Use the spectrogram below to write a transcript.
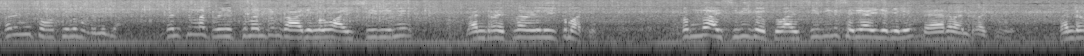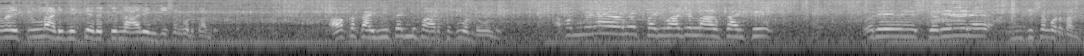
ഇവരൊന്നും തോറ്റിന്ന് വിടുന്നില്ല. ഇവർക്കുള്ള ട്രീറ്റ്മെന്റും കാര്യങ്ങളും ഐ സി ഡിന്ന് വെന്റിലേറ്ററുകളിലേക്ക് മാറ്റും. അപ്പം ഇന്ന് ഐ സി വി കയറ്റു ഐ സി വിയിൽ ശരിയായില്ലെങ്കിൽ നേരെ വെന്റിലേറ്റർ പോകും. വെന്റിലേറ്ററിൽ അഡ്മിറ്റ് ചെയ്തിട്ട് നാല് ഇഞ്ചക്ഷൻ കൊടുക്കാണ്ട്. അതൊക്കെ കഴിഞ്ഞിട്ട് ഇനി പാടത്തേക്ക് കൊണ്ടുപോകുന്നു അപ്പം ഇങ്ങനെ ഒരു പരിപാടിയുള്ള ആൾക്കാർക്ക് ഒരു ചെറിയൊരു ഇഞ്ചക്ഷൻ കൊടുക്കാണ്ട്.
